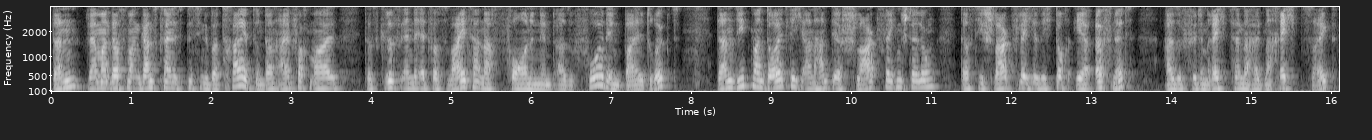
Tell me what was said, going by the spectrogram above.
Dann, wenn man das mal ein ganz kleines bisschen übertreibt und dann einfach mal das Griffende etwas weiter nach vorne nimmt, also vor den Ball drückt, dann sieht man deutlich anhand der Schlagflächenstellung, dass die Schlagfläche sich doch eher öffnet, also für den Rechtshänder halt nach rechts zeigt.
